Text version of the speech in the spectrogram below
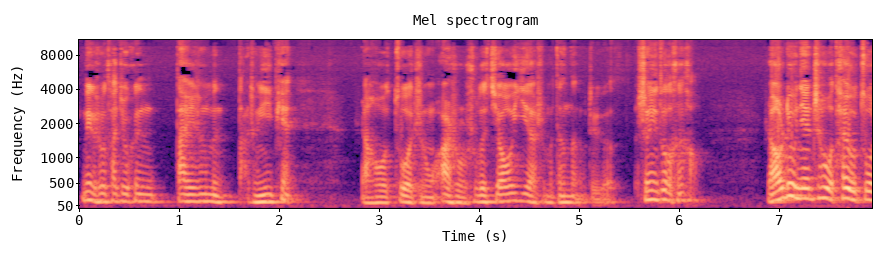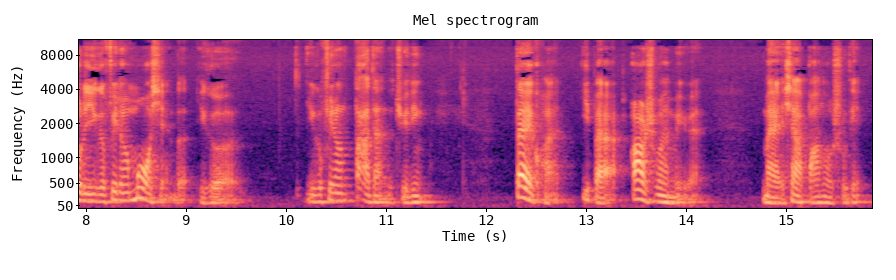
那个时候他就跟大学生们打成一片。然后做这种二手书的交易啊，什么等等，这个生意做得很好。然后六年之后，他又做了一个非常冒险的一个一个非常大胆的决定，贷款一百二十万美元买下巴诺书店。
